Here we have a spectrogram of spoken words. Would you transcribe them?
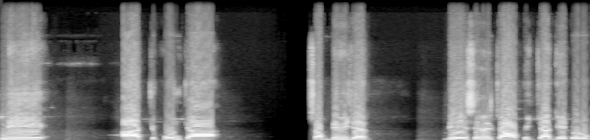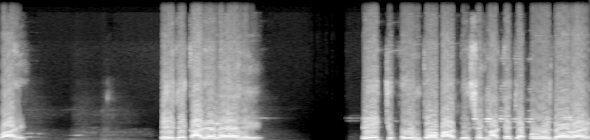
मी आज चिपळूणच्या sub division B S N एलच्या ऑफिसच्या गेटवर उभा आहे. हे जे कार्यालय आहे हे चिपळूणचं बहादूर शेख नाक्याच्या प्रवेशद्वार आहे.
